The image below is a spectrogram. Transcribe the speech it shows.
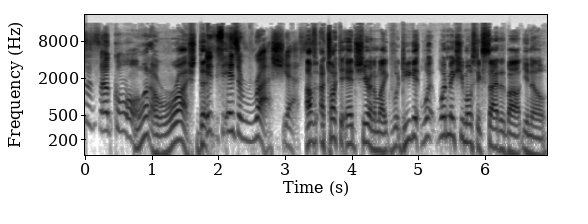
this is so cool. what a rush! The- It's, it's a rush, yes. I, was, I talked to Ed Sheeran. I'm like, what, do you get what? What makes you most excited about you know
